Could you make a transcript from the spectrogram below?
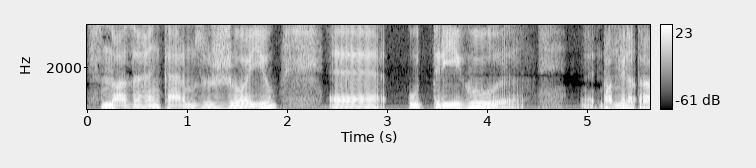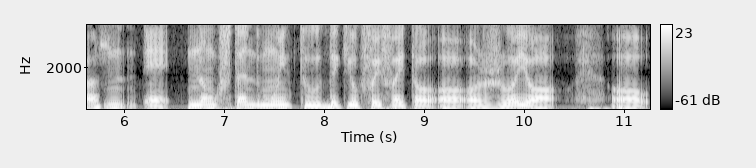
se nós arrancarmos o joio, uh, o trigo. Eh, Pode vir atrás. É, não gostando muito daquilo que foi feito ao, ao, ao joio, ao, ou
